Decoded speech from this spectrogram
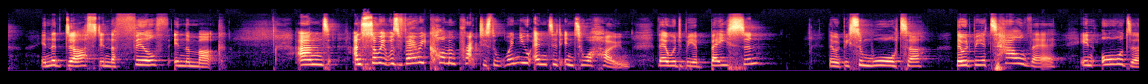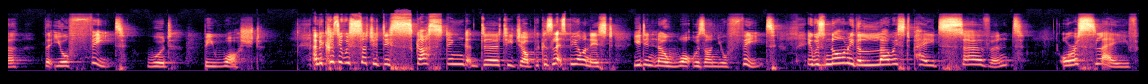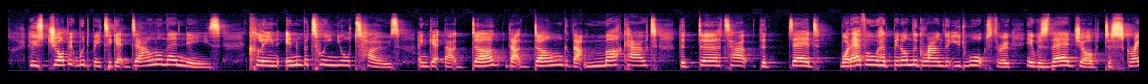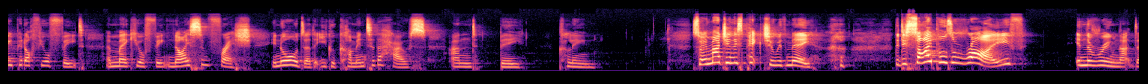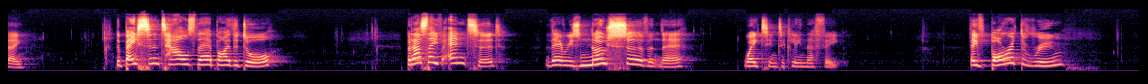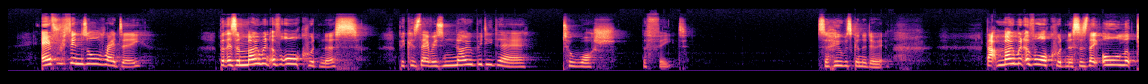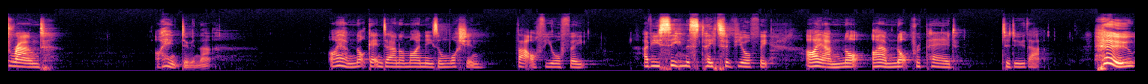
in the dust, in the filth, in the muck. And, and so it was very common practice that when you entered into a home, there would be a basin, there would be some water, there would be a towel there in order that your feet would be washed. And because it was such a disgusting, dirty job, because let's be honest, you didn't know what was on your feet, it was normally the lowest paid servant or a slave whose job it would be to get down on their knees, clean in between your toes, and get that, dug, that dung, that muck out, the dirt out, the dead, whatever had been on the ground that you'd walked through. It was their job to scrape it off your feet and make your feet nice and fresh in order that you could come into the house and be clean. So imagine this picture with me. the disciples arrive in the room that day. The basin and towels there by the door. But as they've entered, there is no servant there waiting to clean their feet. They've borrowed the room, everything's all ready, but there's a moment of awkwardness because there is nobody there to wash the feet. So, who was going to do it? That moment of awkwardness as they all looked round. I ain't doing that. I am not getting down on my knees and washing that off your feet. Have you seen the state of your feet? I am not, I am not prepared to do that. Who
